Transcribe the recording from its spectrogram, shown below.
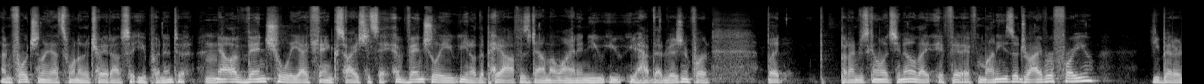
Unfortunately, that's one of the trade-offs that you put into it. Hmm. Now, eventually, I think, so I should say, eventually, you know, the payoff is down the line and you, you, you have that vision for it. But, but I'm just going to let you know that if, if money is a driver for you, you better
